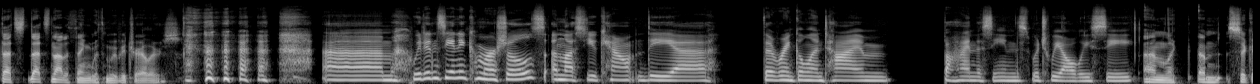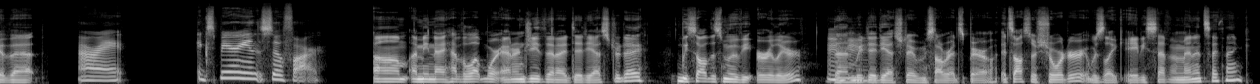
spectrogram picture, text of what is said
that's that's not a thing with movie trailers. um, we didn't see any commercials unless you count the uh, the Wrinkle in Time behind the scenes, which we always see. I'm like I'm sick of that. All right, experience so far. Um, I mean, I have a lot more energy than I did yesterday. We saw this movie earlier than we Mhm. did yesterday when we saw Red Sparrow. It's also shorter. It was like 87 minutes, I think.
